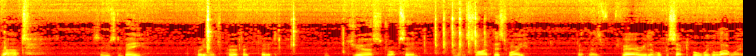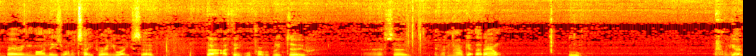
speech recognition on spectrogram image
That seems to be pretty much perfect fit. It just drops in and it'll slide this way, but there's very little perceptible wiggle that way. And bearing in mind these are on a taper anyway, so that I think will probably do. Uh, so if I can now get that out, Ooh. there we go.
